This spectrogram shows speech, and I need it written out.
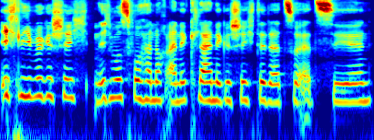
ich liebe Geschichten. Ich muss vorher noch eine kleine Geschichte dazu erzählen.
